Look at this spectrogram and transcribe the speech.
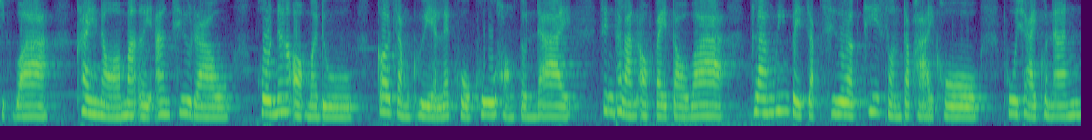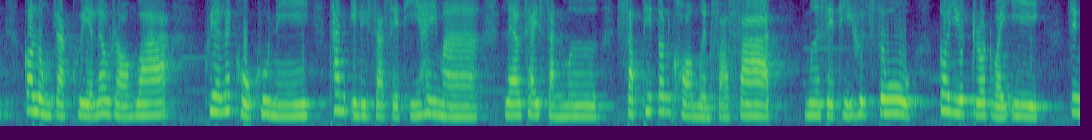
คิดว่า ใครหนอมาเอ่ยอ้างชื่อเรา โพหน้าออกมาดู ก็จำเกวียนและโคคู่ของตนได้ จึงทลันออกไปต่อว่า พลางวิ่งไปจับเชือกที่สนตะพายโค ผู้ชายคนนั้นก็ลงจากเกวียนแล้วร้องว่าเกวียนและโคคู่นี้ ท่านอิลิซาเศรษฐีให้มา แล้วใช้สันมือสับที่ต้นคอเหมือนฟ้าฟาด เมื่อเศรษฐีฮึดสู้ ก็ยึดรถไว้อีก จึง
